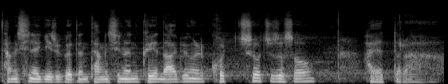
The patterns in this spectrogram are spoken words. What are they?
당신에게 이르거든 당신은 그의 나병을 고쳐 주소서 하였더라.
